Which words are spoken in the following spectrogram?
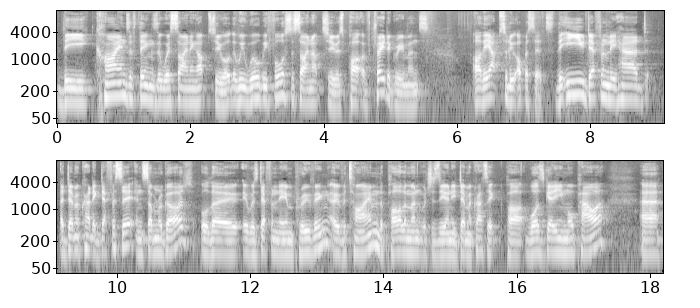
the kinds of things that we're signing up to or that we will be forced to sign up to as part of trade agreements are the absolute opposites. The EU definitely had a democratic deficit in some regard, although it was definitely improving over time. The parliament, which is the only democratic part, was getting more power. Uh,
